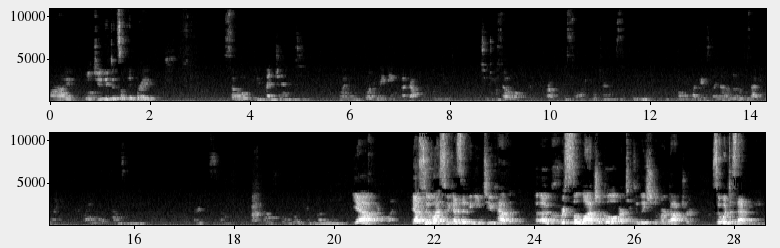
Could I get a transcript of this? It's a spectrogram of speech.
All right. Well, Julie did something brave. So you mentioned when formulating a doctrine belief to do so from Christological terms. Can you like explain that a little? Does that mean like prioritizing parts of the gospel or implementing? Yeah. Yeah, so last week I said we need to have a Christological articulation of our doctrine. So what does that mean?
